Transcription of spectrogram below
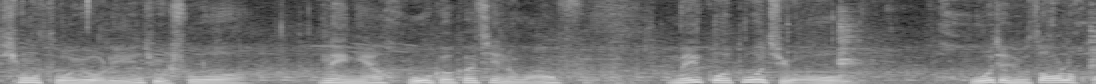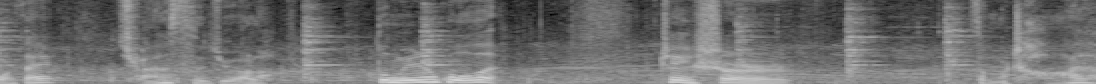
听左右邻居说，那年胡格格进了王府，没过多久，胡家就遭了火灾，全死绝了。都没人过问，这事儿怎么查呀？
